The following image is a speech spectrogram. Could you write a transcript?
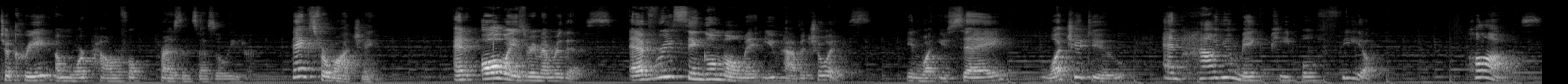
to create a more powerful presence as a leader. Thanks for watching. And always remember this, every single moment you have a choice in what you say, what you do, and how you make people feel. Pause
